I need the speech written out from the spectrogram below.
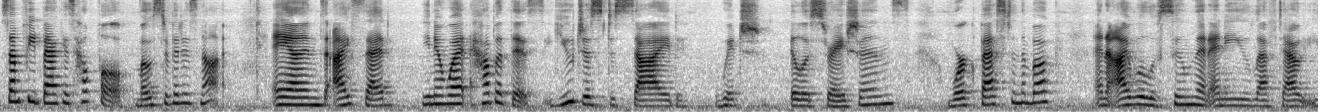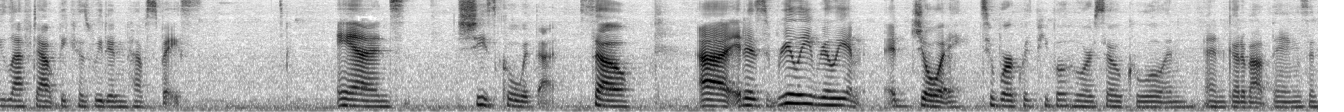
some feedback is helpful, most of it is not. And I said, you know what, how about this? You just decide which illustrations work best in the book and I will assume that any you left out, you left out because we didn't have space. And she's cool with that. So uh, it is really, really an, a joy to work with people who are so cool and, and good about things. And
